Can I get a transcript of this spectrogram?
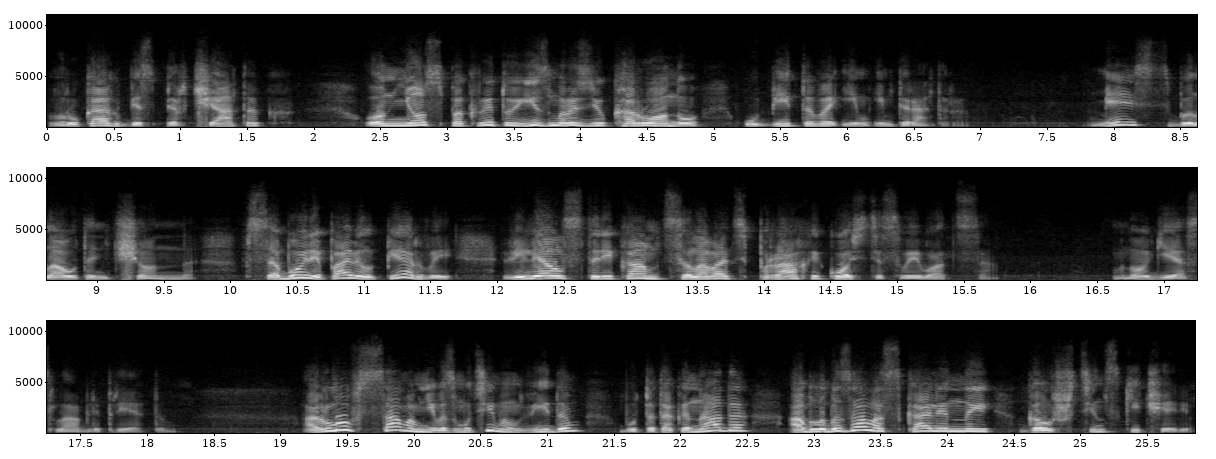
В руках без перчаток он нес покрытую изморозью корону убитого им императора. Месть была утонченна. В соборе Павел I велел старикам целовать прах и кости своего отца. Многие ослабли при этом. Орлов с самым невозмутимым видом, будто так и надо, облобызал оскаленный галштинский череп.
